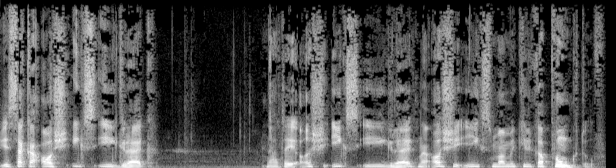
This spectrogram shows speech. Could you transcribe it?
jest taka oś X i Y. Na tej osi X i Y, na osi X mamy kilka punktów.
